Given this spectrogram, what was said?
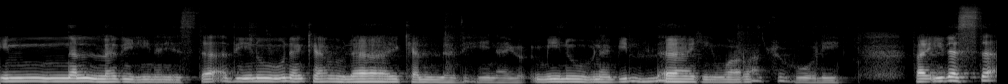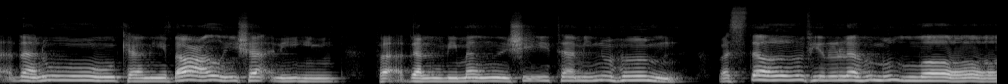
إن الذين يستأذنونك أولئك الذين يؤمنون بالله ورسوله. فإذا استأذنوك لبعض شأنهم فأذن لمن شئت منهم واستغفر لهم الله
